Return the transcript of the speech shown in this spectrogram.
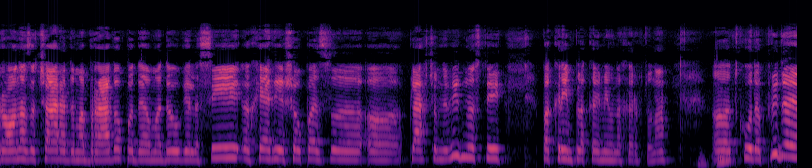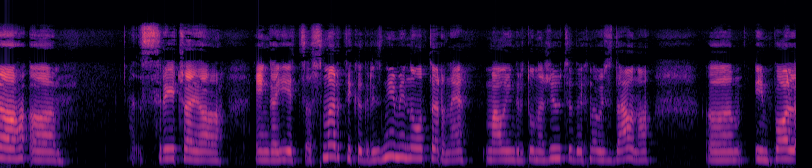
Rona začara, da ima brado, pa da ima dolge lase, Harry je šel pa z uh, plaščem nevidnosti, pa kremplaka je imel na hrbtu. No? Uh, tako da pridajo, uh, srečajo enega jedca smrti, ki gre z njimi noter, ne? malo jim gre to na živce, da jih ne izdal. No? Um, in pol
